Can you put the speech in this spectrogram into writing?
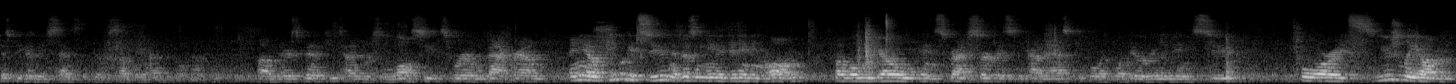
just because we sensed that there was something about them. Um, there's been a few times where some lawsuits were in the background, and you know, people get sued, and it doesn't mean they did anything wrong, but when we go and scratch surface and kind of ask people like what they were really being sued for, it's usually, um,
